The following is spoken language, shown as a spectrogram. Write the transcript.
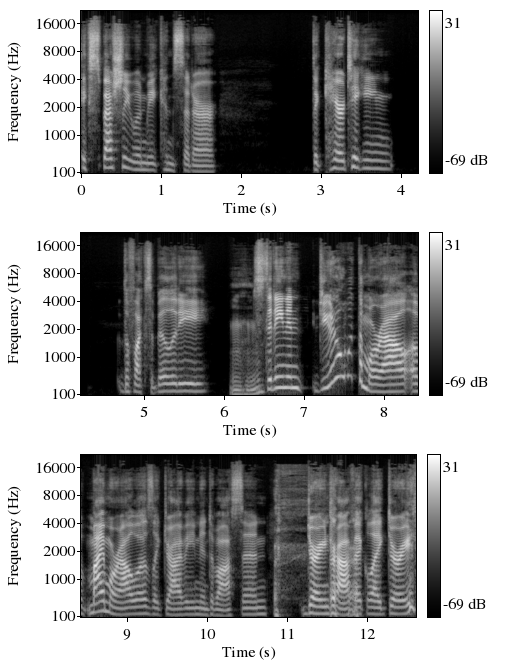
especially when we consider the caretaking, the flexibility, mm-hmm. sitting in. Do you know what the morale of my morale was like driving into Boston during traffic, like during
